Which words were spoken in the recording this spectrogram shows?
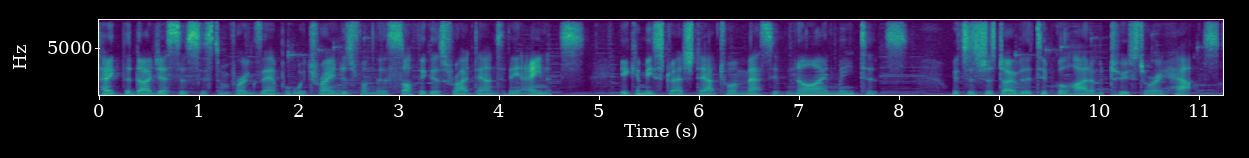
Take the digestive system for example, which ranges from the esophagus right down to the anus. It can be stretched out to a massive 9 meters, which is just over the typical height of a two story house.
